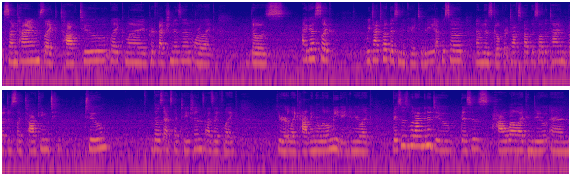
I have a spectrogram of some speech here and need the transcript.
sometimes like talk to like my perfectionism or like those i guess like we talked about this in the creativity episode and liz gilbert talks about this all the time but just like talking to to those expectations as if like you're like having a little meeting and you're like this is what i'm going to do. This is how well i can do and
